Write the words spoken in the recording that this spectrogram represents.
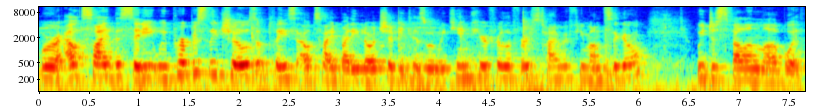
We're outside the city. We purposely chose a place outside Bariloche because when we came here for the first time a few months ago, we just fell in love with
